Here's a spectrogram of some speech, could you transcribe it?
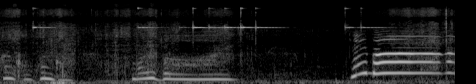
คันของคันของบายบายบายบาย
